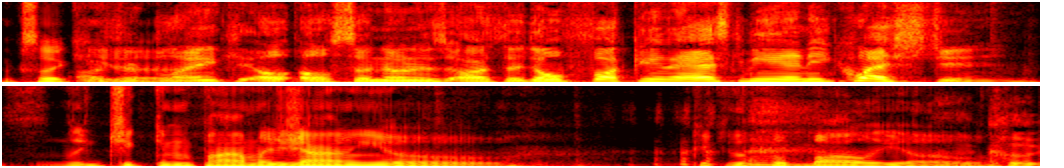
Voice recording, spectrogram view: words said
Looks like he'd, Arthur uh, Blank, al- also known as Arthur. Don't fucking ask me any questions. The chicken parmigiano. Kick the football, yo. Co-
